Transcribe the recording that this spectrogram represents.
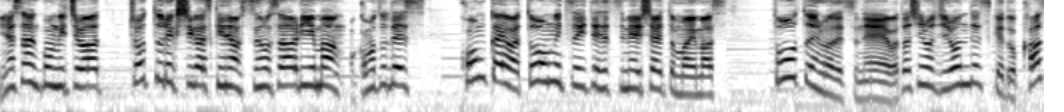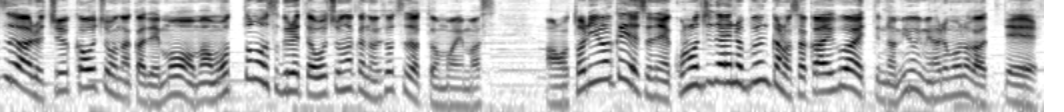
皆さんこんにちは。ちょっと歴史が好きな普通のサラリーマン岡本です。今回は唐について説明したいと思います。唐というのはですね私の持論ですけど数ある中華王朝の中でも、まあ、最も優れた王朝の中の一つだと思います。あのとりわけですねこの時代の文化の境具合っていうのは妙に見張るものがあって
